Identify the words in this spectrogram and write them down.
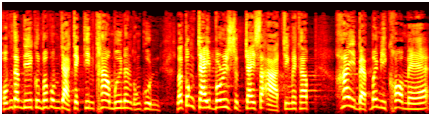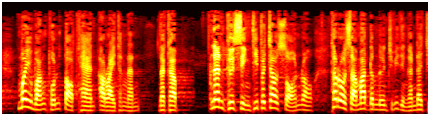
ผมทำดีคุณเพราะผมอยากจะกินข้าวมื้อนั้นของคุณ เราต้องใจบริสุทธิ์ใจสะอาดจริงไหมครับ ให้แบบไม่มีข้อแม้ ไม่หวังผลตอบแทนอะไรทั้งนั้นนะครับ นั่นคือสิ่งที่พระเจ้าสอนเรา ถ้าเราสามารถดำเนินชีวิตอย่างนั้นได้จ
